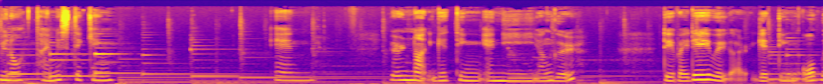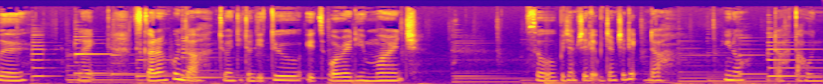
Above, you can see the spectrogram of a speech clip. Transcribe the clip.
you know time is ticking we're not getting any younger. Day by day we are getting older. Like sekarang pun dah 2022 it's already march. So berjam celik berjam celik dah you know dah tahun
